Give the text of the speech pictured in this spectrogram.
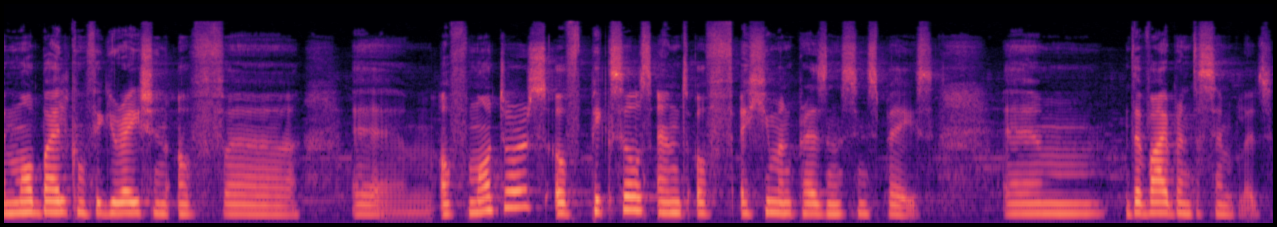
a mobile configuration of, uh, um, of motors, of pixels, and of a human presence in space. Um, the vibrant assemblage.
